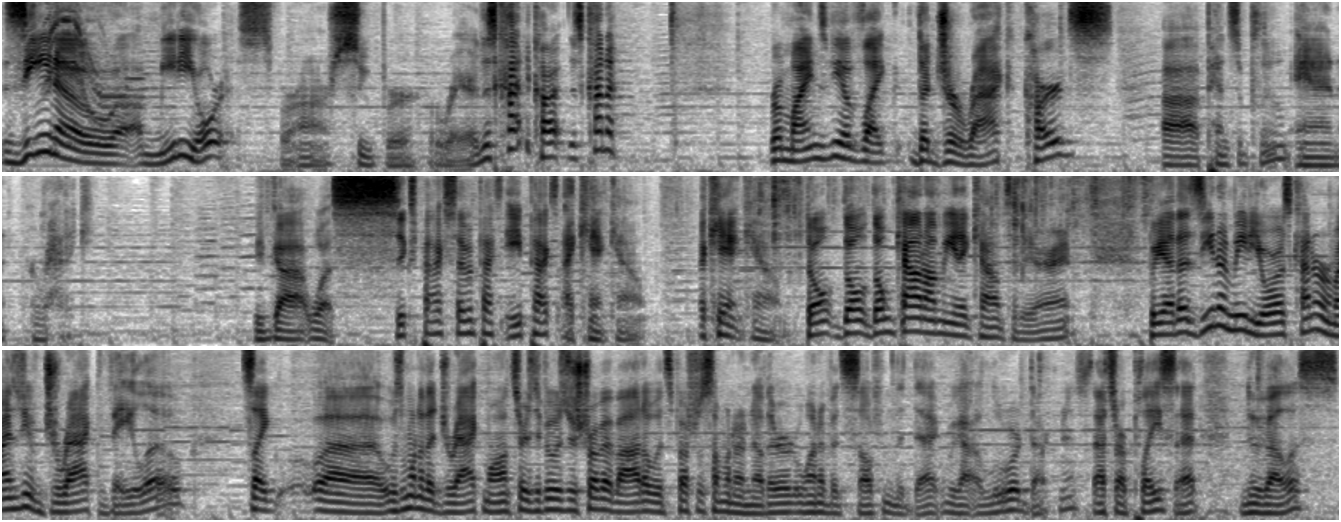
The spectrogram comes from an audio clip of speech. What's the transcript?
Xeno Meteorus for our super rare. This kind of card, this kind of reminds me of like the Jurrac cards, uh, Pensiplume and Eradicate. We've got what six packs, seven packs, eight packs. I can't count. I can't count. Don't don't don't count on me to count today. All right. But yeah, that Xeno Meteorus kind of reminds me of Drac Velo. It's like uh, it was one of the Drac monsters. If it was destroyed by battle, it would special summon another one of itself from the deck. We got Allure Darkness. That's our playset. Novellus,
